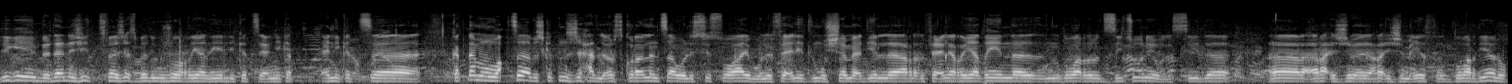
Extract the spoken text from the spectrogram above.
اللي بعدا أنا جيت تفاجات بهذه الوجوه الرياضية اللي كت يعني كت يعني كت كتعطي من وقتها باش كتنجح هذا العرس. كرة لا انت ولا السي صوايب ولا الفعاليات المجتمع ديال الفاعلين الرياضيين مدوار ولد الزيتوني ولا السيد آه، رئيس رئيس الجمعية في الدوار ديالو.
